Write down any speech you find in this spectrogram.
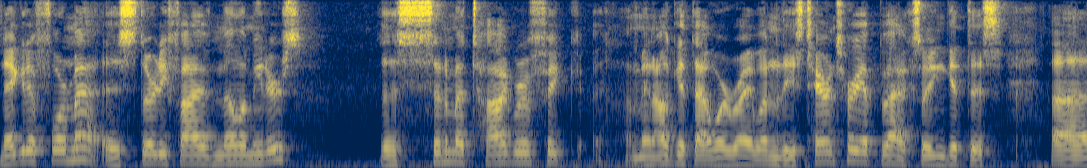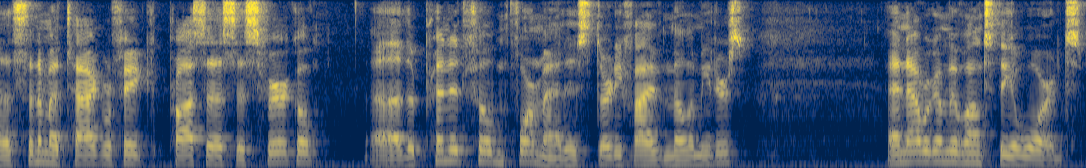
Negative format is 35 millimeters. The cinematographic, I mean, I'll get that word right one of these. Terrence, hurry up back so you can get this. Uh, cinematographic process is spherical. Uh, the printed film format is 35 millimeters. And now we're going to move on to the awards.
